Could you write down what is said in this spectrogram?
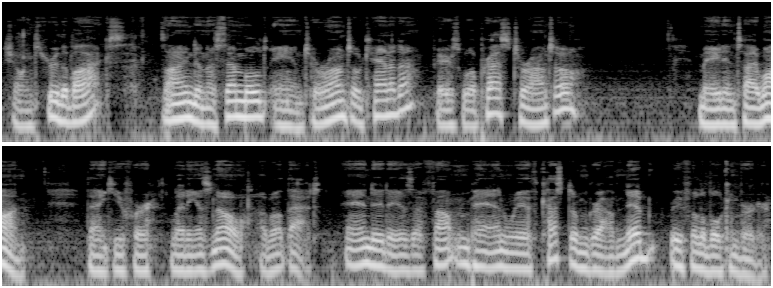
showing through the box. Designed and assembled in Toronto, Canada. Ferris Wheel Press, Toronto. Made in Taiwan. Thank you for letting us know about that and it is a fountain pen with custom ground nib refillable converter.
